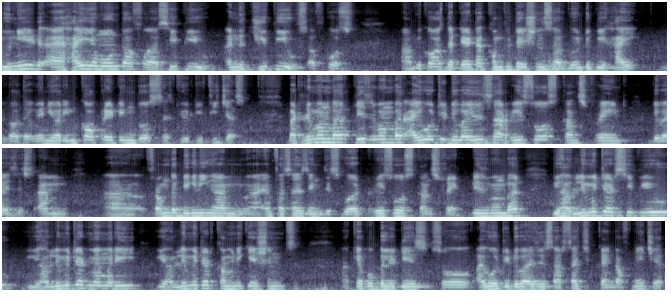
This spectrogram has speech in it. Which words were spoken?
you need a high amount of uh, CPU and GPUs, of course, uh, because the data computations are going to be high because when you are incorporating those security features. But remember, please remember, IoT devices are resource constrained devices. I'm uh, from the beginning, I'm uh, emphasizing this word resource constraint. Please remember, you have limited CPU, you have limited memory, you have limited communications uh, capabilities. So IoT devices are such kind of nature.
